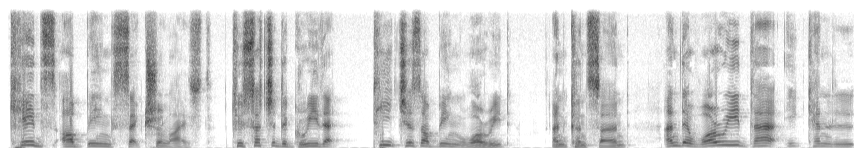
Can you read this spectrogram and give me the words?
kids are being sexualized to such a degree that teachers are being worried and concerned and they're worried that it can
